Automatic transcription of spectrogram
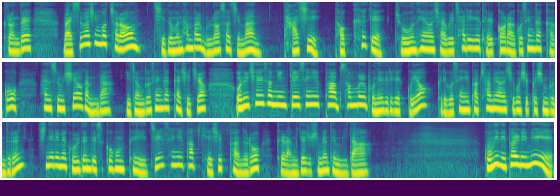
그런데 말씀하신 것처럼 지금은 한 발 물러서지만 다시 더 크게 좋은 헤어샵을 차리게 될 거라고 생각하고 한숨 쉬어간다. 이 정도 생각하시죠? 오늘 최희선님께 생일팝 선물 보내드리겠고요. 그리고 생일팝 참여하시고 싶으신 분들은 신혜림의 골든디스크 홈페이지 생일팝 게시판으로 글 남겨주시면 됩니다. 0128님이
